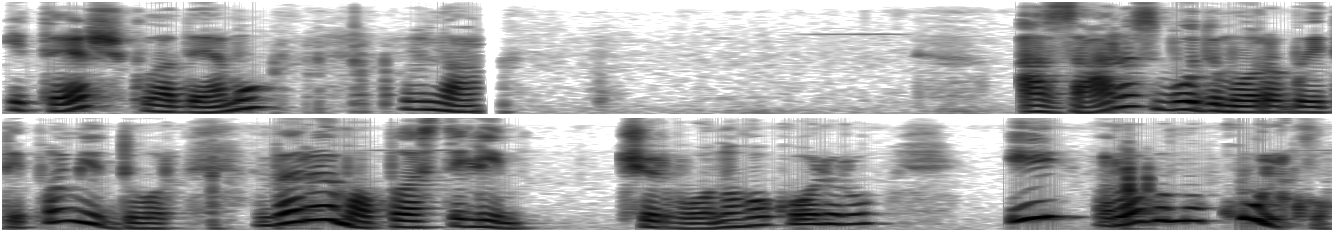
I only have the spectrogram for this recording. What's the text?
І теж кладемо в наш. А зараз будемо робити помідор. Беремо пластилін червоного кольору і робимо кульку.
